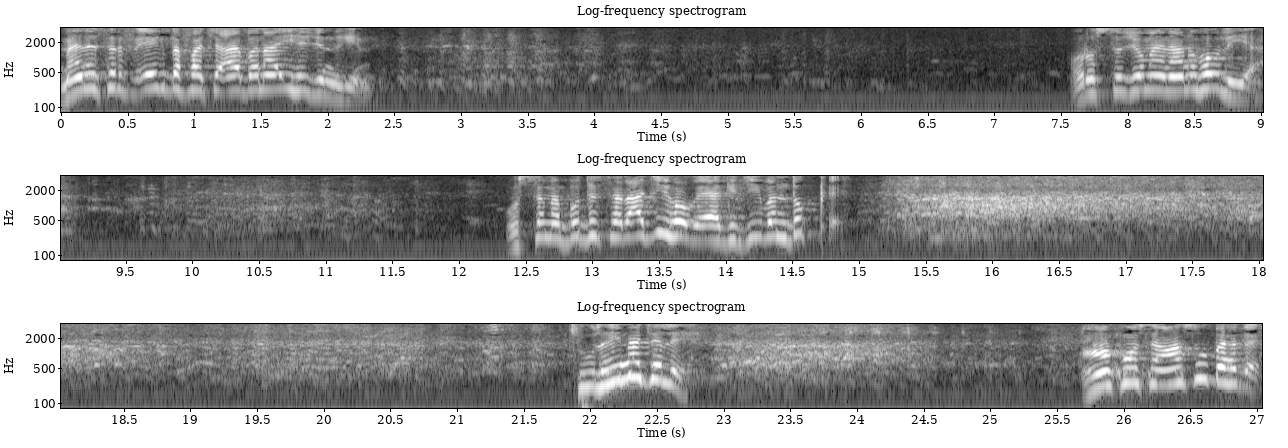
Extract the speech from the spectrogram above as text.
मैंने सिर्फ़ एक दफ़ा चाय बनाई है ज़िंदगी में। और उससे जो मैंने अनुभव लिया, उससे मैं बुद्ध से राज़ी हो गया कि जीवन दुख है। चूल्हे ही ना जले। आँखों से आँसू बह गए।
